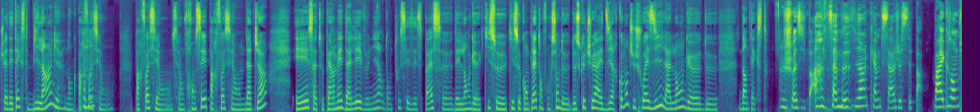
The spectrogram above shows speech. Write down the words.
tu as des textes bilingues, donc parfois Mhm. c'est en parfois c'est en c'est en français, parfois c'est en daja et ça te permet d'aller et venir dans tous ces espaces euh, des langues qui se qui se complètent en fonction de, de ce que tu as à dire. Comment tu choisis la langue euh, de d'un texte? Je choisis pas. Ça me vient comme ça, je sais pas. Par exemple,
